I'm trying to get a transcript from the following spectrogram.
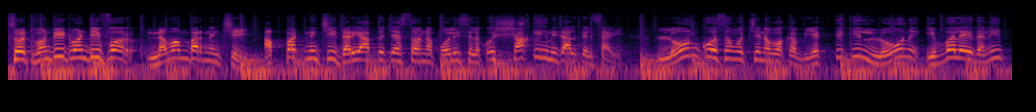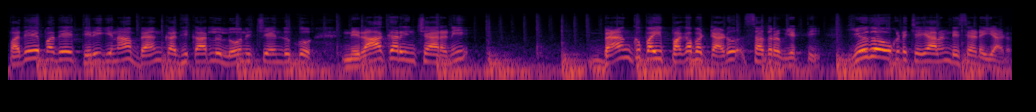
So twenty twenty four November నుంచి అప్పటి నుంచి దర్యాప్తు చేస్తున్న పోలీసులకు షాకింగ్ నిజాలు తెలిసాయి లోన్ కోసం వచ్చిన ఒక వ్యక్తికి లోన్ ఇవ్వలేదని పదే పదే తిరిగినా బ్యాంక్ అధికారులు లోన్ ఇచ్చేందుకు నిరాకరించారని బ్యాంకుపై పగబట్టాడు సదరు వ్యక్తి. ఏదో ఒకటి చేయాలని డిసైడ్ అయ్యాడు.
